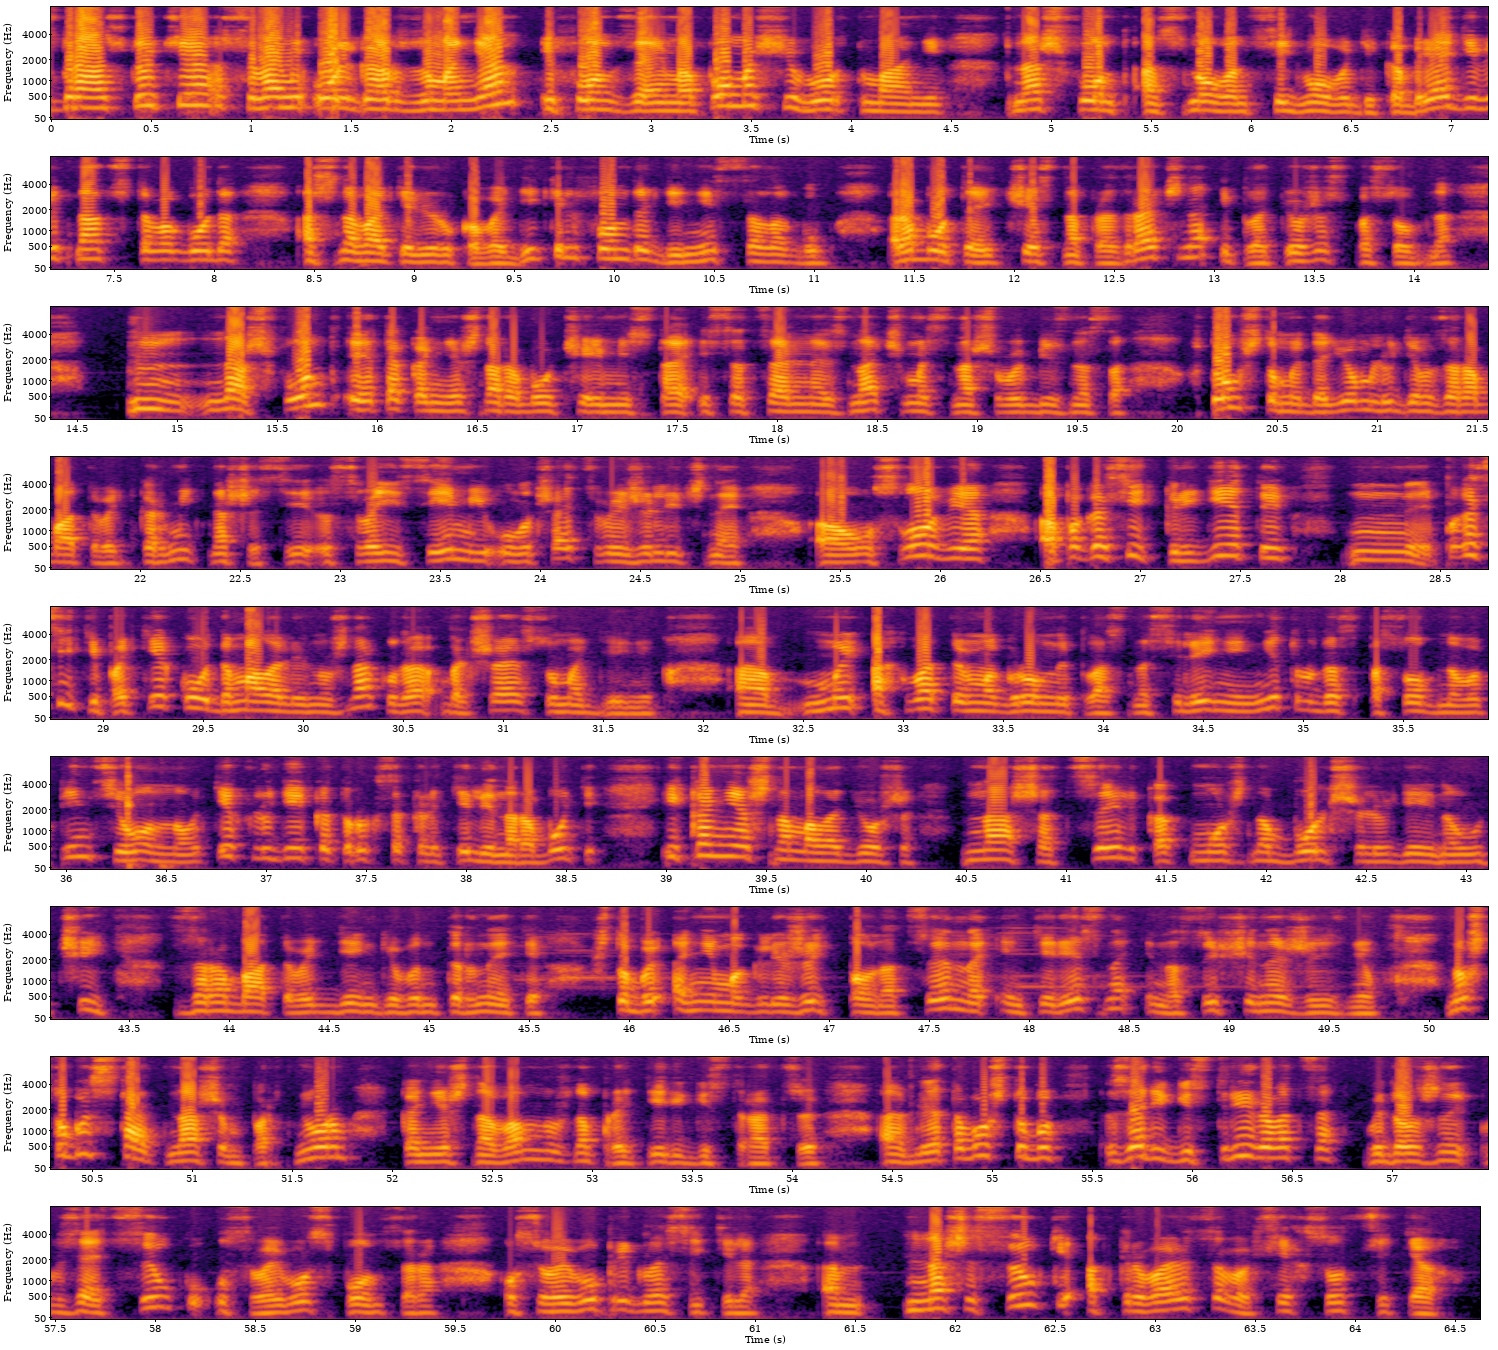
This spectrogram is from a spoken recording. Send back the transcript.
здравствуйте! С вами Ольга Арзуманян и фонд взаимопомощи World Money. Наш фонд основан 7 декабря 2019 года. Основатель и руководитель фонда Денис Сологуб. Работает честно, прозрачно и платежеспособно. Наш фонд – это, конечно, рабочие места и социальная значимость нашего бизнеса в том, что мы даем людям зарабатывать, кормить наши свои семьи, улучшать свои жилищные а, условия, а погасить кредиты – погасить ипотеку, да мало ли нужна, куда большая сумма денег. А, мы охватываем огромный пласт населения, нетрудоспособного, пенсионного, тех людей, которых сократили на работе. И, конечно, молодежи. Наша цель как можно больше людей научить зарабатывать деньги в интернете, чтобы они могли жить полноценно, интересно и насыщенной жизнью. Но чтобы стать нашим партнером, конечно, вам нужно пройти регистрацию. А для того, чтобы зарегистрироваться, вы должны взять ссылку у своего спонсора, у своего пригласителя. Эм, наши ссылки открываются во всех соцсетях.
